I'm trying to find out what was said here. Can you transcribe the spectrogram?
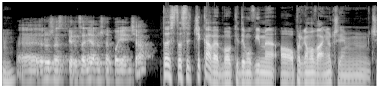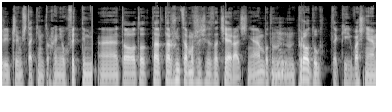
Mhm. E, różne stwierdzenia, różne pojęcia. To jest dosyć ciekawe, bo kiedy mówimy o oprogramowaniu, czyli, czyli czymś takim trochę nieuchwytnym, e, to, to ta, ta różnica może się zacierać, nie? Bo ten mhm. produkt taki właśnie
